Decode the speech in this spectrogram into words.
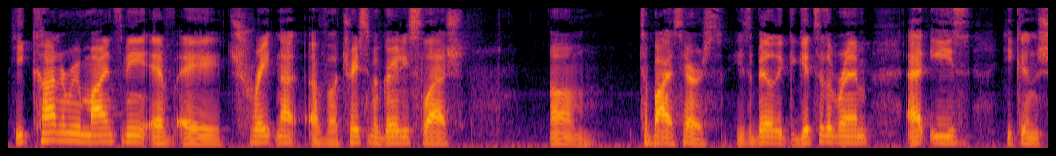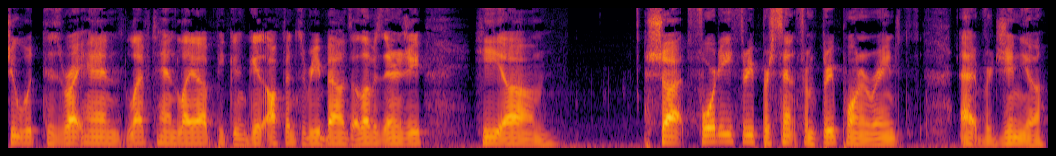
He kind of reminds me of a trait, not of a Tracy McGrady slash um, Tobias Harris. His ability to get to the rim at ease. He can shoot with his right hand, left hand layup. He can get offensive rebounds. I love his energy. He um, shot 43% from three pointer range at Virginia.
